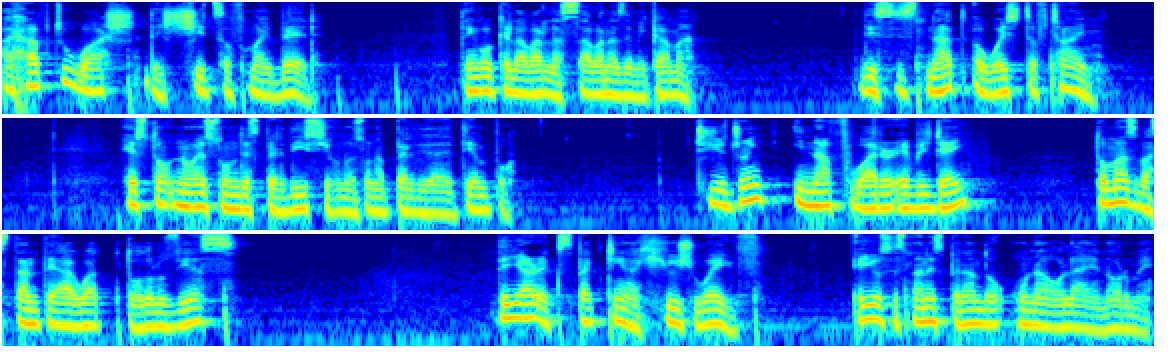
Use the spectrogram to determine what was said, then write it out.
I have to wash the sheets of my bed. Tengo que lavar las sábanas de mi cama. This is not a waste of time. Esto no es un desperdicio, no es una pérdida de tiempo. Do you drink enough water every day? ¿Tomas bastante agua todos los días? They are expecting a huge wave. Ellos están esperando una ola enorme.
